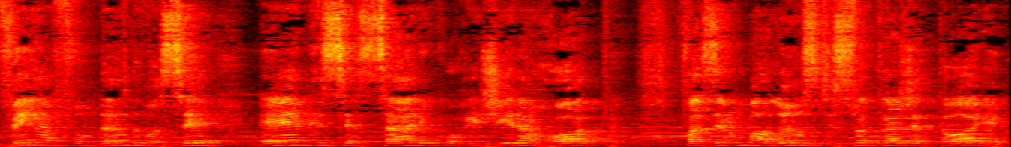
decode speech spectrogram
vem afundando você, é necessário corrigir a rota, fazer um balanço de sua trajetória,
